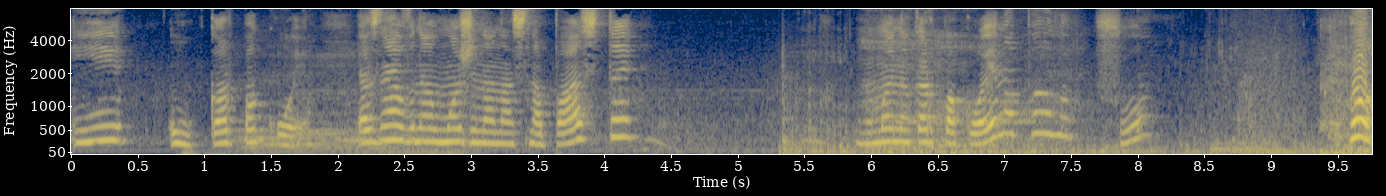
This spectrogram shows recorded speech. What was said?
і. У, Карпакоя. Я знаю, вона може на нас напасти. На мене Карпакоя напала? Що? О!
